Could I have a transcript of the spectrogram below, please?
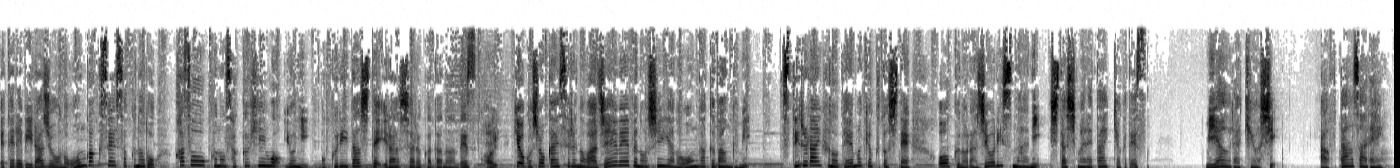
えテレビラジオの音楽制作など数多くの作品を世に送り出していらっしゃる方なんです。はい。今日ご紹介するのは J-WAVE の深夜の音楽番組「スティルライフのテーマ曲として多くのラジオリスナーに親しまれた一曲です。宮浦清アフターザレイン「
